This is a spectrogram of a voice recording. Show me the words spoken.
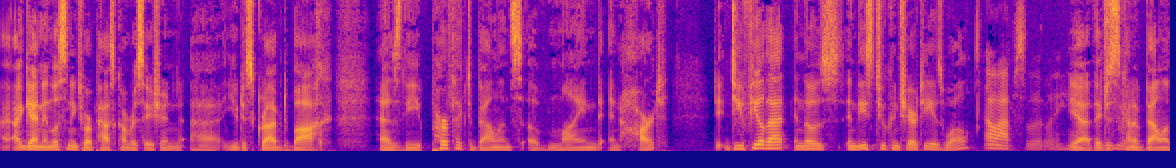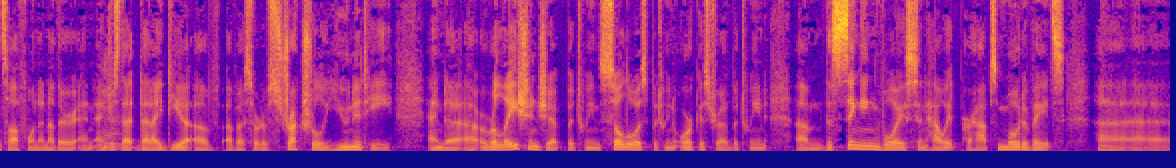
again, in listening to our past conversation, uh, you described Bach as the perfect balance of mind and heart. Do you feel that in those in these two concerti as well? Oh, absolutely. Yeah, they just Mhm. kind of balance off one another, and, and just that, that idea of, of a sort of structural unity and a, a relationship between soloist, between orchestra, between um, the singing voice, and how it perhaps motivates uh, uh,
